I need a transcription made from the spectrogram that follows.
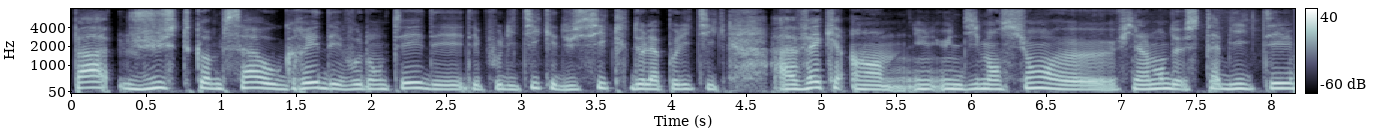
pas juste comme ça au gré des volontés des, politiques et du cycle de la politique, avec un, une, une, dimension euh, finalement de stabilité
